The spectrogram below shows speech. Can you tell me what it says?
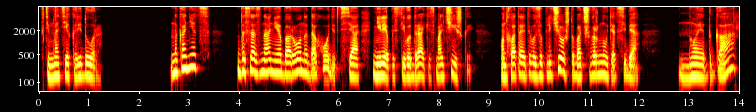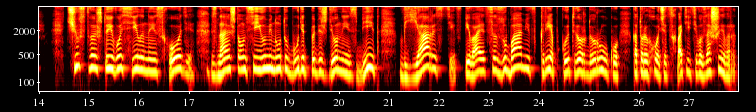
в темноте коридора. Наконец, до сознания барона доходит вся нелепость его драки с мальчишкой. Он хватает его за плечо, чтобы отшвырнуть от себя. Но Эдгар, чувствуя, что его силы на исходе, зная, что он сию минуту будет побежден и избит, в ярости впивается зубами в крепкую твердую руку, которая хочет схватить его за шиворот.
